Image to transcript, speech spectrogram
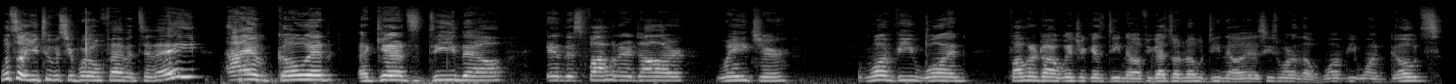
What's up, YouTube? It's your boy OFab, and today I am going against D-Nell in this $500 wager, 1v1, $500 wager against D-Nell. If you guys don't know who D-Nell is, he's one of the 1v1 GOATs.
